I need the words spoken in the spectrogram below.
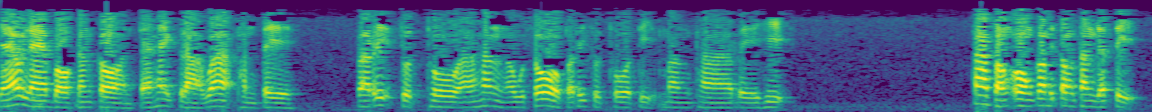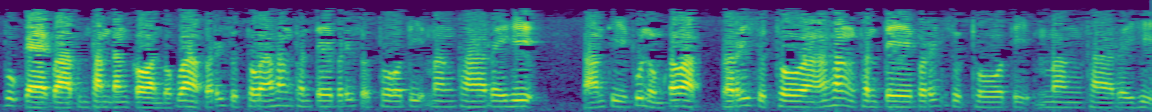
แล้วแลบอกดังก่อน แต่ให้กล่าวว่าพันเต ปริสุทธโธอาหังอาวุโตปริสุทธโธติมังทาเรหิ ถ้าสององค์ก็ไม่ต้องตั้งยติ ผู้แก่กว่าพึงทำดังก่อน บอกว่าปริสุทธโธอาหังพันเต ปริสุทธโธติมังทาเรหิสามทีผู้หนุ่มก็ว่า ปริสุทธโธอหังพันเต ปริสุทธโธติมังทาเรหิ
